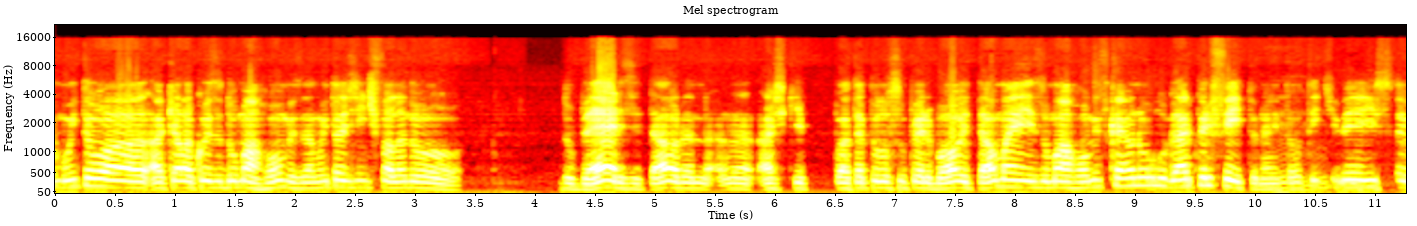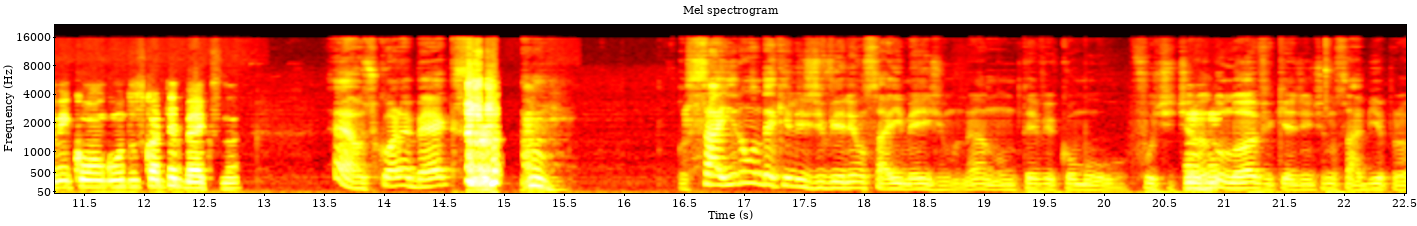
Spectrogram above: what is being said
muito a, aquela coisa do Mahomes, né? Muita gente falando do Bears e tal, né? acho que até pelo Super Bowl e tal, mas o Mahomes caiu no lugar perfeito, né? Então uhum. tem que ver isso também com algum dos quarterbacks, né? É, os quarterbacks saíram onde é que eles deveriam sair mesmo, né? Não teve como fugir, tirando o uhum. Love, que a gente não sabia pra,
